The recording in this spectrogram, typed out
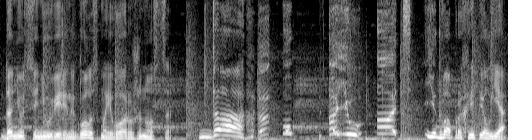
Донесся неуверенный голос моего оруженосца. «Да! Аю! Ать!» Едва прохрипел я.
